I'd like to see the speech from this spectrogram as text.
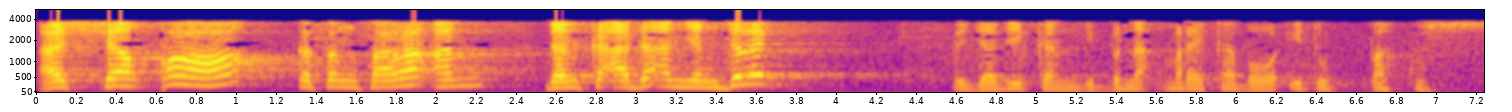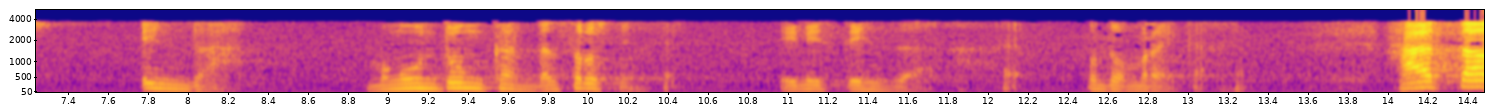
Asyaqa, kesengsaraan dan keadaan yang jelek dijadikan di benak mereka bahwa itu bagus, indah, menguntungkan dan seterusnya. Ini istihza untuk mereka. Hatta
